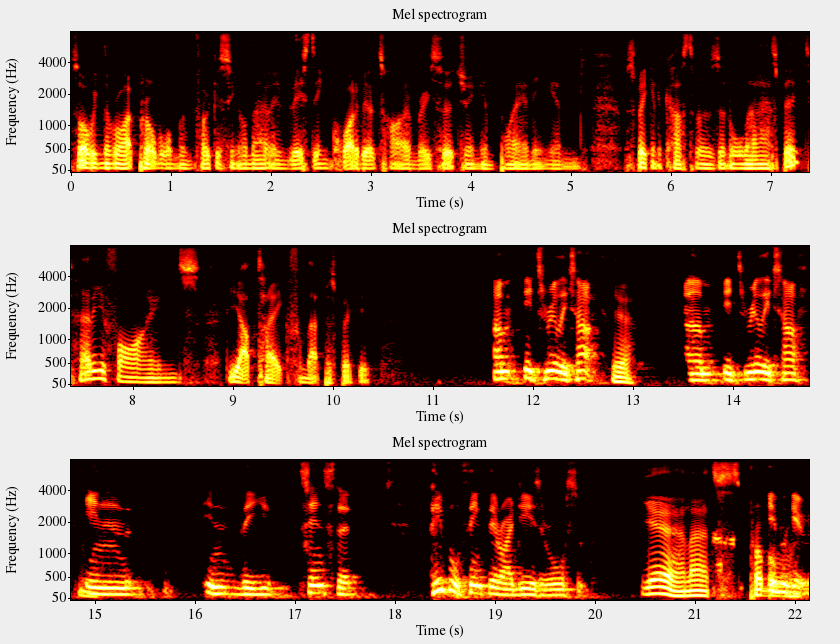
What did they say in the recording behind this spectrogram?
solving the right problem and focusing on that, and investing quite a bit of time researching and planning and speaking to customers and all that aspect? How do you find the uptake from that perspective? Um, it's really tough. Yeah. Um, it's really tough Mm. in in the sense that people think their ideas are awesome. Yeah, and that's probably People get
